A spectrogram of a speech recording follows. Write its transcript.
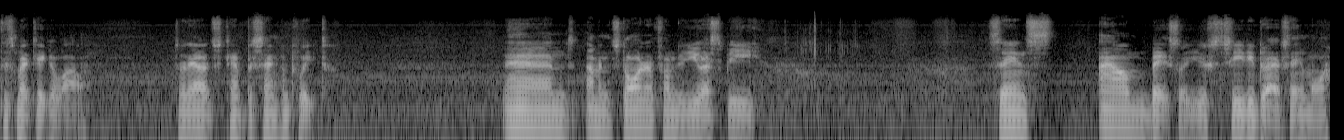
This might take a while. So now it's 10% complete and I'm installing it from the USB since I don't basically use CD drives anymore.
